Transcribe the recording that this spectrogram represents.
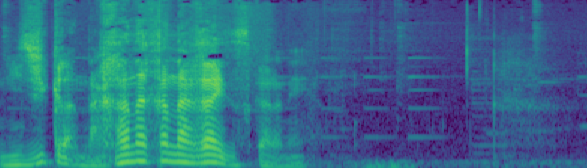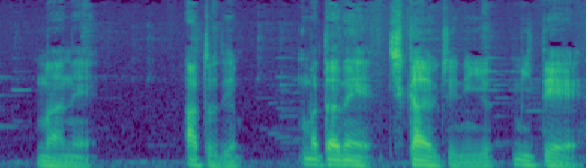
2時間なかなか長いですからね。まあね後でまたね近いうちに見て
